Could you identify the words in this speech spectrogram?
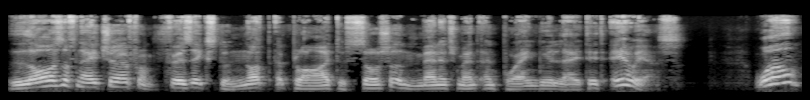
Laws of nature from physics do not apply to social management and brain-related areas. Well,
